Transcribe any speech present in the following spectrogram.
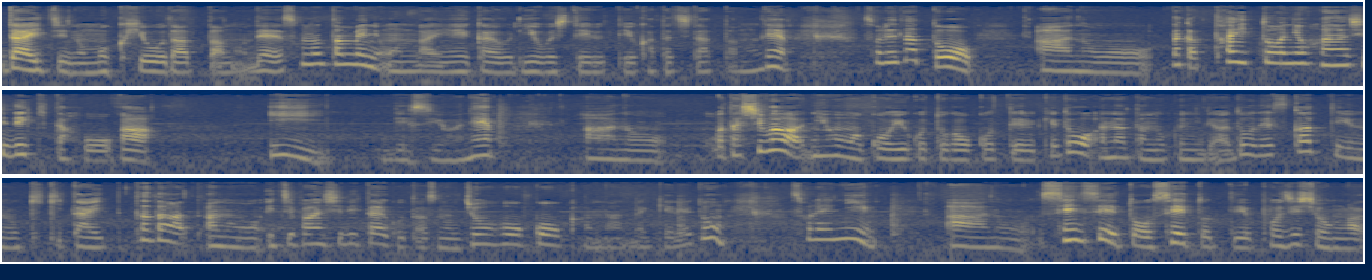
第一の目標だったのでそのためにオンライン英会を利用しているっていう形だったのでそれだとあのなんか対等にお話できた方がいいですよね。あの私は日本はこういうことが起こってるけどあなたの国ではどうですかっていうのを聞きたいただあの一番知りたいことはその情報交換なんだけれどそれにあの先生と生徒っていうポジションが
